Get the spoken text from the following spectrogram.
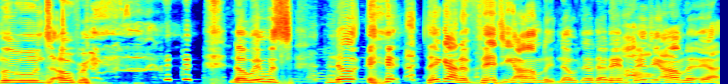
moons over. no, it was no. they got a veggie omelet. No, no, no, they had a veggie omelet. Yeah,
